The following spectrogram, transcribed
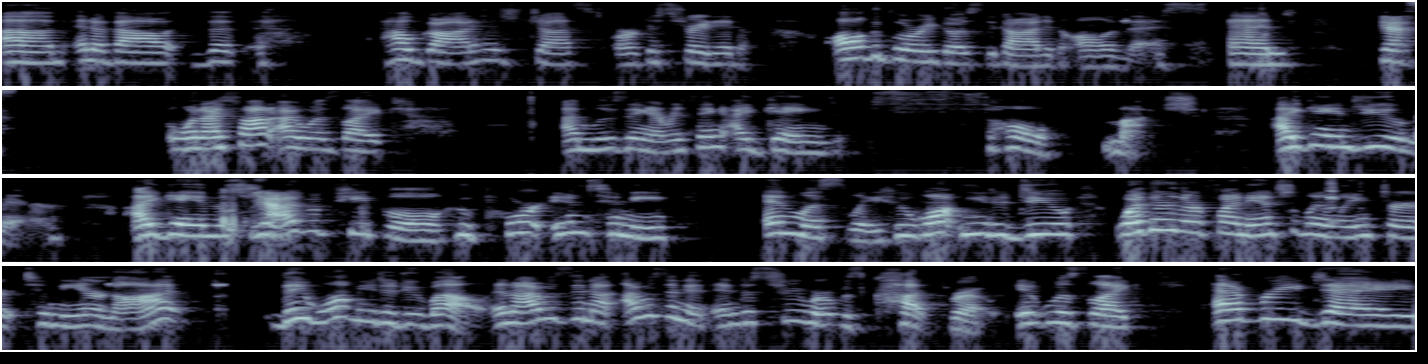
um, and about the how god has just orchestrated all the glory goes to god in all of this and yes when I thought I was like, I'm losing everything, I gained so much. I gained you, Mayor. I gain this tribe yeah. of people who pour into me endlessly, who want me to do, whether they're financially linked or, to me or not, they want me to do well. And I was in a, I was in an industry where it was cutthroat. It was like every day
